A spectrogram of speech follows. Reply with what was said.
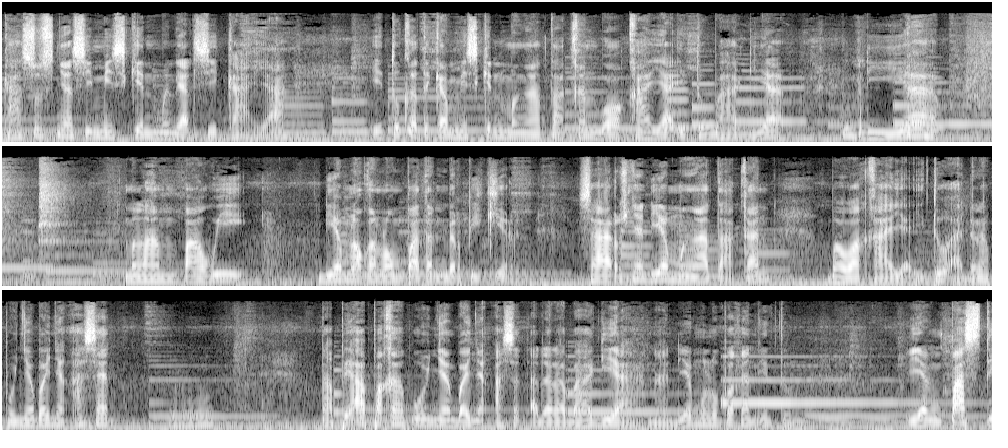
kasusnya si miskin melihat si kaya itu ketika miskin mengatakan bahwa kaya itu bahagia, dia melampaui dia melakukan lompatan berpikir. Seharusnya dia mengatakan bahwa kaya itu adalah punya banyak aset. Mhm. Tapi apakah punya banyak aset adalah bahagia? Nah, dia melupakan itu. Yang pasti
